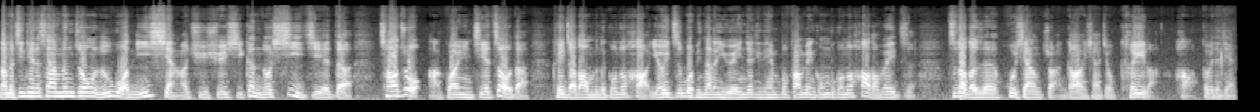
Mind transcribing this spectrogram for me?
那么今天的三分钟，如果你想要去学习更多细节的操作啊，关于节奏的，可以找到我们的公众号。由于直播平台的原因，这几天不方便公布公众号的位置，知道的人互相转告一下就可以了。好，各位再见。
